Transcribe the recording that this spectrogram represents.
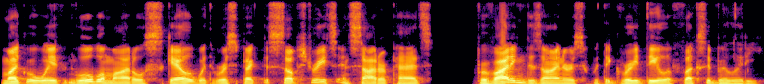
microwave global models scale with respect to substrates and solder pads, providing designers with a great deal of flexibility.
